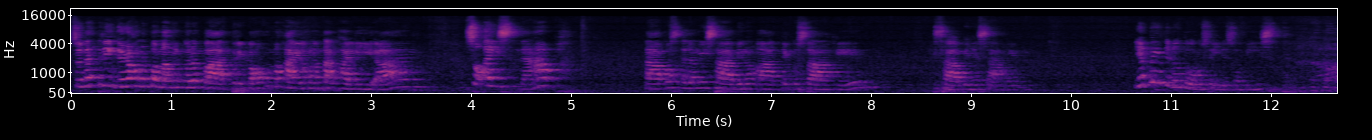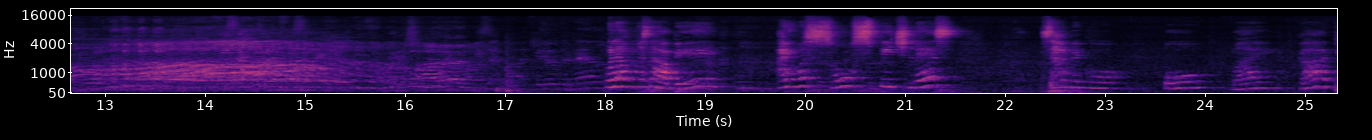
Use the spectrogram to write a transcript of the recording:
So, na-trigger ako ng pamangkin ko na bad trip ako, kumakain ako ng tanghalian. So, I snap. Tapos, alam niyo sabi ng ate ko sa akin? Sabi niya sa akin, yan ba yung tinuturo sa inyo sa feast? Wala akong nasabi. I was so speechless. Sabi ko, oh my God.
